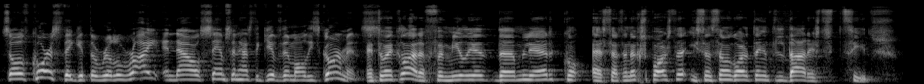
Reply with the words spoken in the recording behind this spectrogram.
So of course they get the riddle right, and now Samson has to give them all these garments. Então é claro, a família da mulher acerta na resposta e Sansão agora tem de lhe dar estes tecidos.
